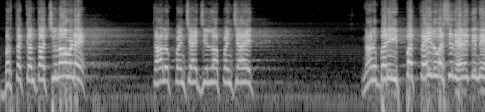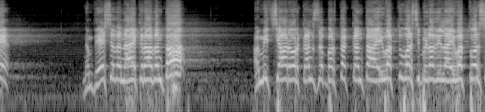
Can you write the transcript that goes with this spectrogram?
ಬರ್ತಕ್ಕಂಥ ಚುನಾವಣೆ, ತಾಲೂಕ್ ಪಂಚಾಯತ್, ಜಿಲ್ಲಾ ಪಂಚಾಯತ್, ನಾನು ಬರೀ ಇಪ್ಪತ್ತೈದು ವರ್ಷದ ಹೇಳಿದ್ದೀನಿ, ನಮ್ಮ ದೇಶದ ನಾಯಕರಾದಂತ ಅಮಿತ್ ಶಾ ಅವ್ರ ಕನಸು ಬರ್ತಕ್ಕಂಥ ಐವತ್ತು ವರ್ಷ ಬಿಡೋದಿಲ್ಲ, ಐವತ್ತು ವರ್ಷ.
